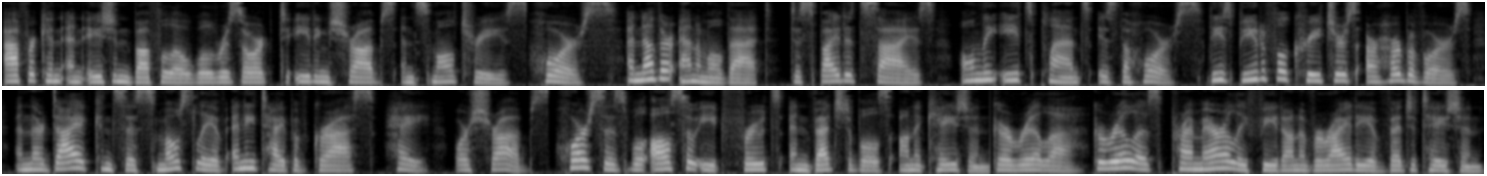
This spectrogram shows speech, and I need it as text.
African and Asian buffalo will resort to eating shrubs and small trees. Horse. Another animal that, despite its size, only eats plants is the horse. These beautiful creatures are herbivores, and their diet consists mostly of any type of grass, hay, or shrubs. Horses will also eat fruits and vegetables on occasion. Gorilla. Gorillas primarily feed on a variety of vegetation,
